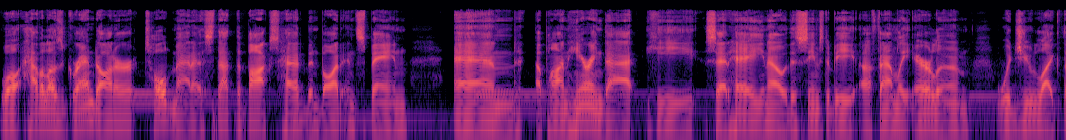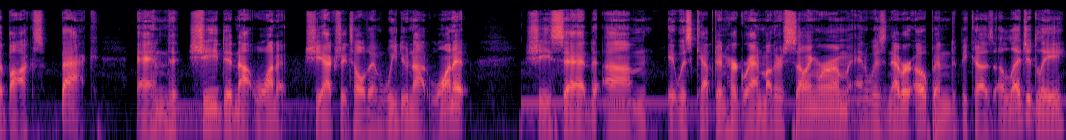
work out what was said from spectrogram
Well, Hevela's granddaughter told Mannis that the box had been bought in Spain and upon hearing that, he said, Hey, you know, this seems to be a family heirloom. Would you like the box back? And she did not want it. She actually told him, We do not want it. She said um, it was kept in her grandmother's sewing room and was never opened because allegedly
